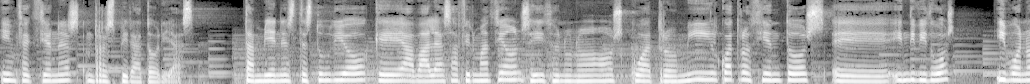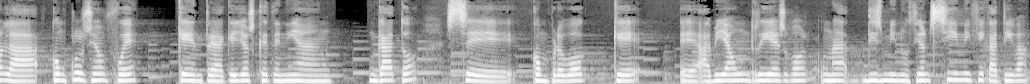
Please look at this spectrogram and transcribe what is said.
infecciones respiratorias. También este estudio que avala esa afirmación se hizo en unos 4.400 eh, individuos y bueno, la conclusión fue que entre aquellos que tenían gato se comprobó que eh, había un riesgo, una disminución significativa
